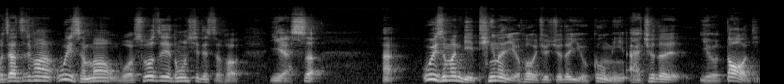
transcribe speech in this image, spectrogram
我在这地方为什么我说这些东西的时候也是，哎，为什么你听了以后就觉得有共鸣，哎，觉得有道理？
